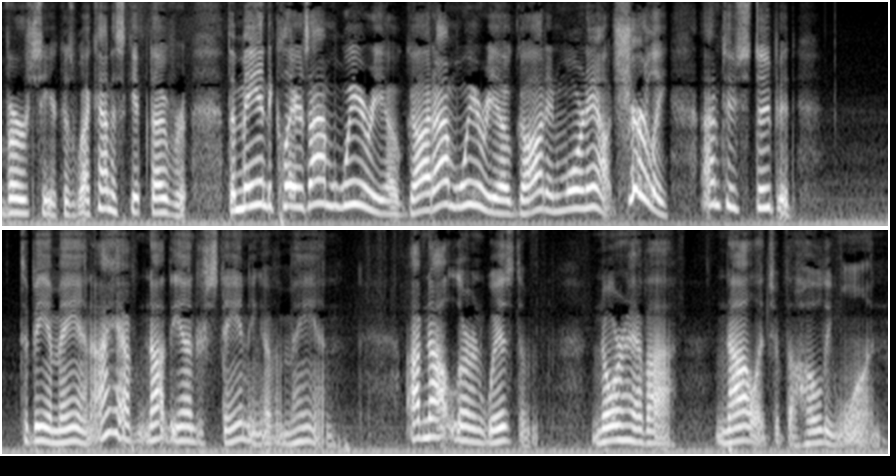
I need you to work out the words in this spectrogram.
verse here because I kind of skipped over it. The man declares, I'm weary, O God. I'm weary, O God, and worn out. Surely I'm too stupid to be a man. I have not the understanding of a man. I've not learned wisdom, nor have I knowledge of the Holy One.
